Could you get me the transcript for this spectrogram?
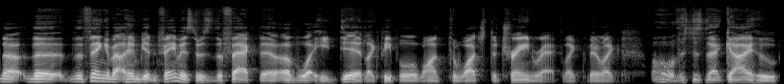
No, the the thing about him getting famous was the fact that, of what he did. Like people want to watch the train wreck. Like they're like, "Oh, this is that guy who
